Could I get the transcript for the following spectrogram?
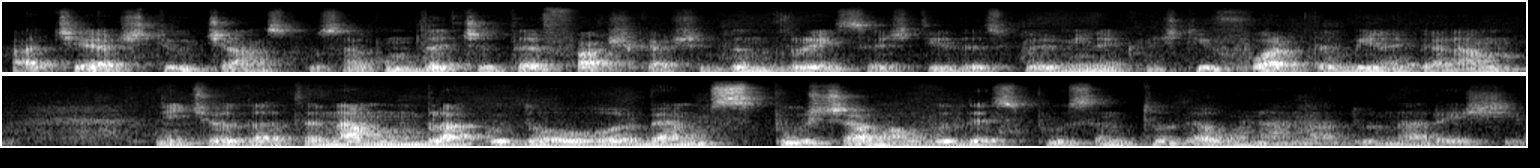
aceea știu ce am spus. Acum de ce te faci ca și când vrei să știi despre mine? Când știi foarte bine că n-am niciodată n-am umblat cu două vorbe, am spus ce am avut de spus întotdeauna în adunare și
